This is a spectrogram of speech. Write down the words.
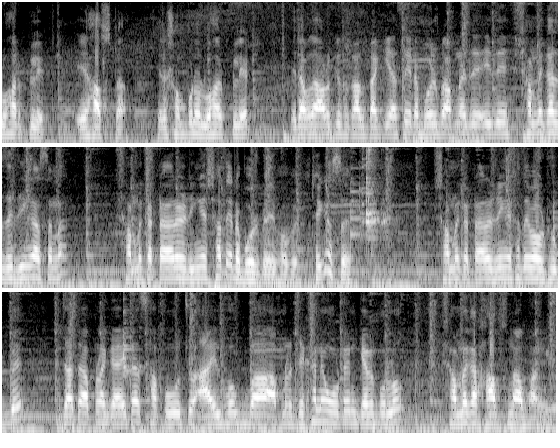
লোহার প্লেট এই হাফসটা এটা সম্পূর্ণ লোহার প্লেট এটা আমাদের আরও কিছু কাজ বাকি আছে। এটা বসবে আপনার যে, এই যে সামনেকার যে রিং আছে না, সামনেকার টায়ারের রিংয়ের সাথে এটা বসবে এইভাবে, ঠিক আছে? সামনেকার টায়ারের রিংয়ের সাথে এভাবে ঢুকবে, যাতে আপনার গাড়িটা সাপোজ আইল হোক বা আপনার যেখানে ওঠেন গ্যাপে বলো, সামনেকার হাফস না ভাঙে।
